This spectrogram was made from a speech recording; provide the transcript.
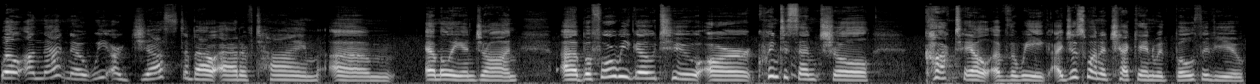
well, on that note, we are just about out of time, um, Emily and John. Uh, before we go to our quintessential cocktail of the week, I just want to check in with both of you.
